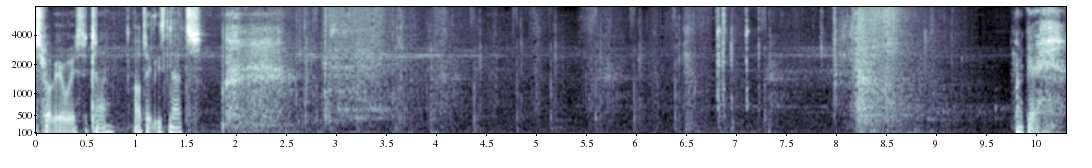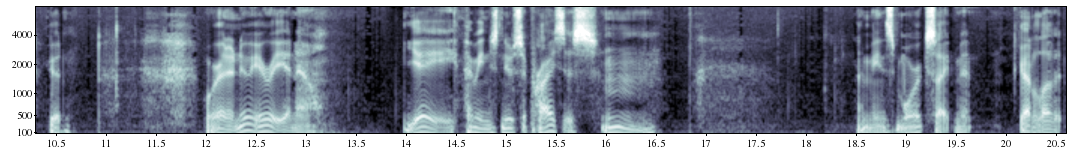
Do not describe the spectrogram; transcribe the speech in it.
That's probably a waste of time. I'll take these nuts. Okay, good. We're in a new area now. Yay, that means new surprises. Hmm. That means more excitement. Gotta love it.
